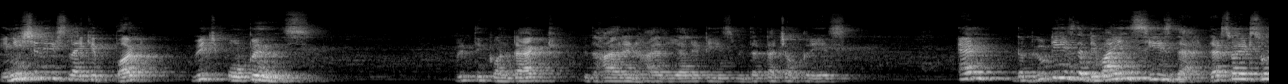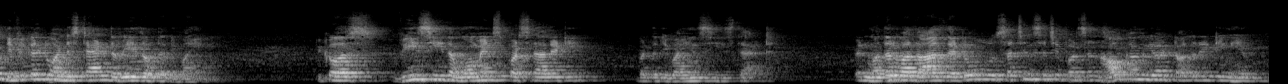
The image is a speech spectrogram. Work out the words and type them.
Initially, it's like a bud which opens with the contact with higher and higher realities, with the touch of grace. And the beauty is the divine sees that. That's why it's so difficult to understand the ways of the divine. Because we see the moment's personality, but the divine sees that. When mother was asked that, oh, such and such a person, how come you are tolerating him?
